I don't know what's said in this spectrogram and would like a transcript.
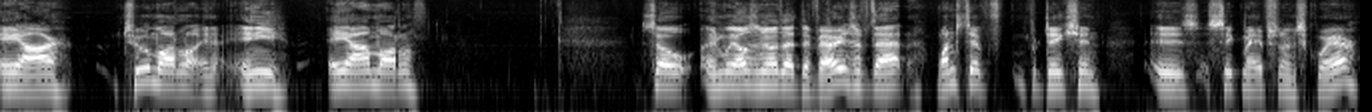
AR2 model and any AR model. So, and we also know that the variance of that one-step prediction is sigma epsilon square.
